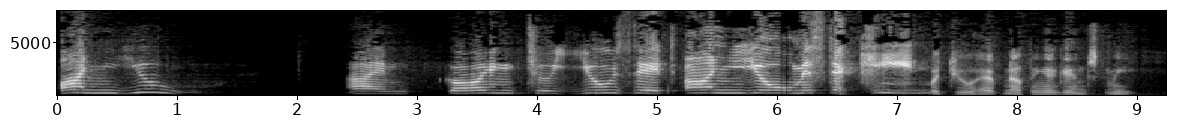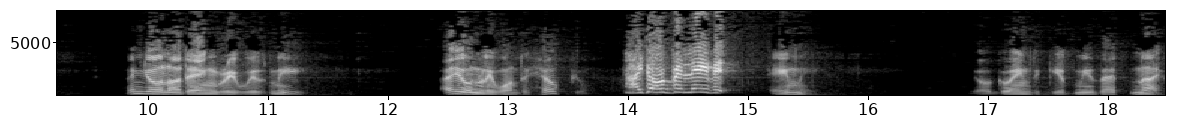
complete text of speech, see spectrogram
on you. I'm going to use it on you, Mr. Keen. But you have nothing against me. And you're not angry with me. I only want to help you. I don't believe it. Amy, you're going to give me that knife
